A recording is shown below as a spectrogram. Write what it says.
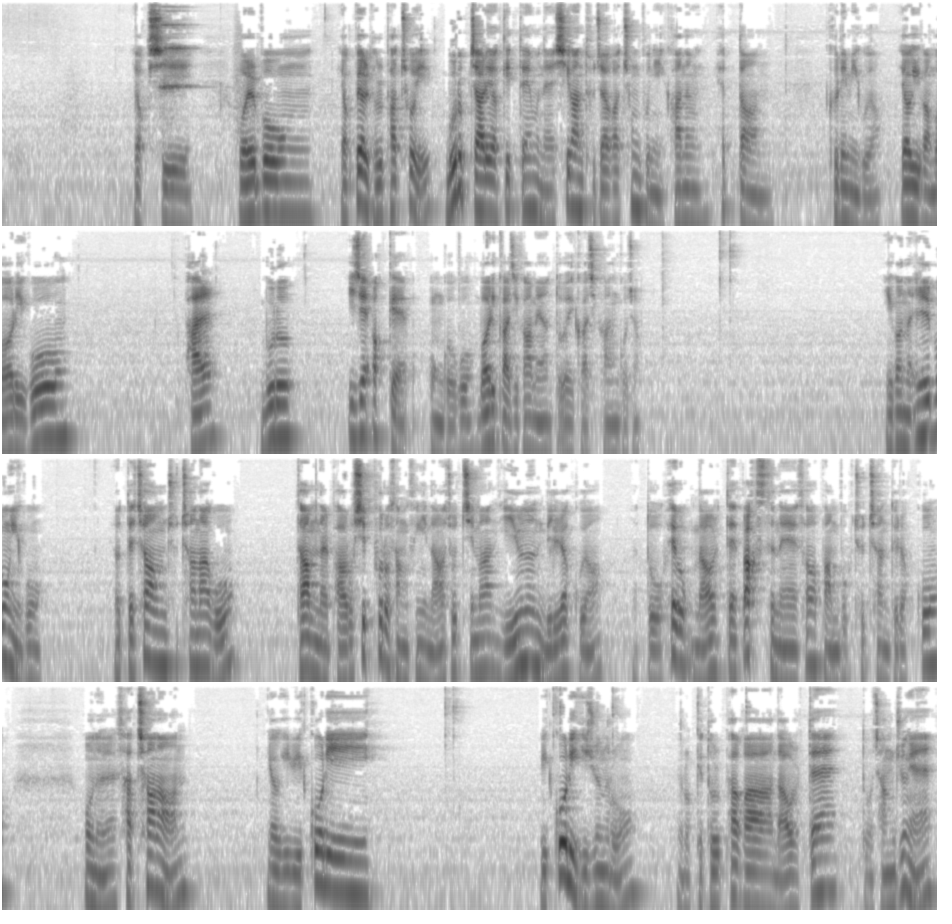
역시 월봉 역배열 돌파 초입 무릎 자리였기 때문에 시간 투자가 충분히 가능했던 그림이고요. 여기가 머리고 발, 무릎, 이제 어깨 온 거고 머리까지 가면 또 여기까지 가는 거죠. 이거는 일봉이고 이때 처음 추천하고 다음날 바로 10% 상승이 나와줬지만 이유는 밀렸고요. 또 회복 나올 때 박스 내에서 반복 추천드렸고 오늘 4,000원 여기 윗꼬리 윗꼬리 기준으로 이렇게 돌파가 나올 때 또 장중에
